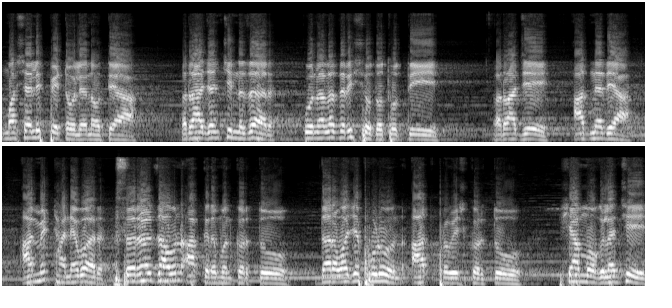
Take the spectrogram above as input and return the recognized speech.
मशाली पेटवल्या नव्हत्या. राजांची नजर कोणाला तरी शोधत होती. राजे आज्ञा द्या. आम्ही ठाण्यावर सरळ जाऊन आक्रमण करतो. दरवाजे फोडून आत प्रवेश करतो. ह्या मोगलांची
